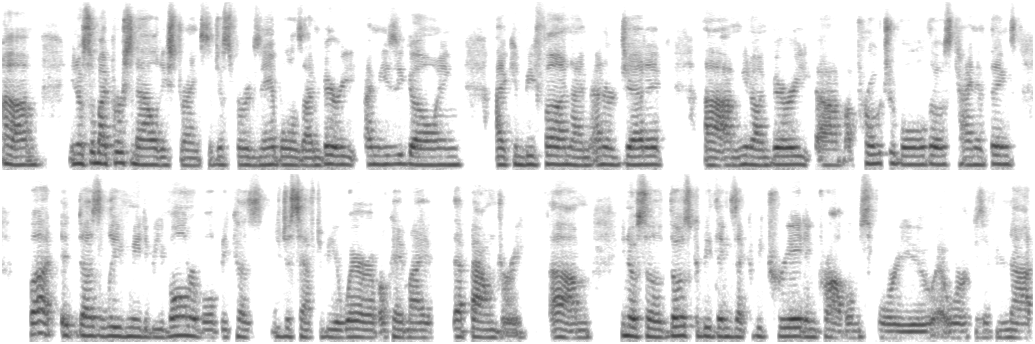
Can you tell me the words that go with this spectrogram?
um, you know so my personality strengths so just for example is i'm very i'm easygoing i can be fun i'm energetic um, you know i'm very um, approachable those kind of things but it does leave me to be vulnerable because you just have to be aware of okay my that boundary um, you know so those could be things that could be creating problems for you at work is if you're not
